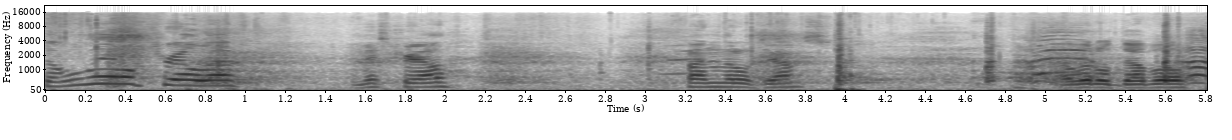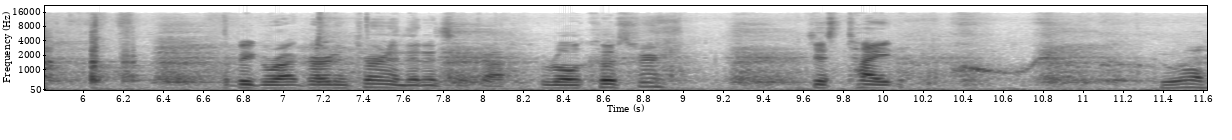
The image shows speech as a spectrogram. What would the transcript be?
Just a little trail left. And this trail, fun little jumps. A little double, a big rock garden turn, and then it's like a roller coaster. Just tight. Cool. All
